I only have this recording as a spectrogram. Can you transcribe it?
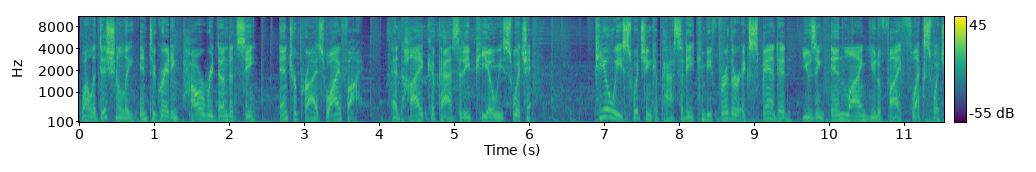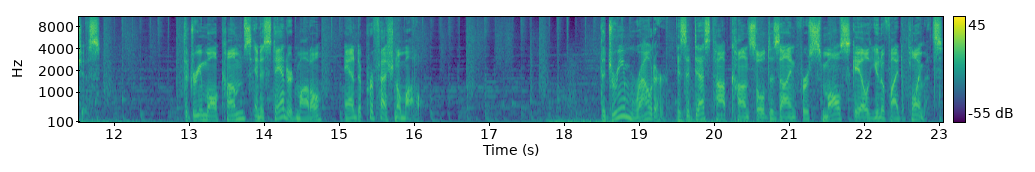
while additionally integrating power redundancy, enterprise Wi-Fi, and high-capacity PoE switching. PoE switching capacity can be further expanded using inline UniFi Flex switches. The DreamWall comes in a standard model and a professional model. The Dream Router is a desktop console designed for small-scale UniFi deployments,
